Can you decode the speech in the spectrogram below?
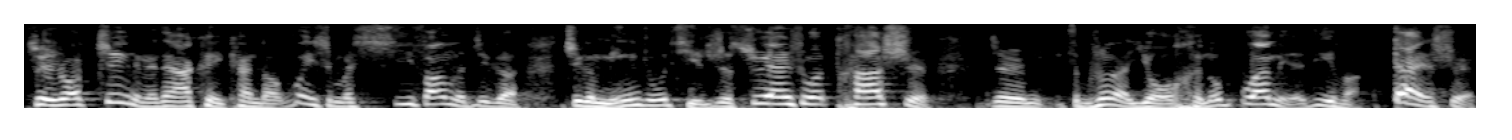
所以说这里面大家可以看到为什么。西方的这个这个民主体制，虽然说它是这怎么说呢，有很多不完美的地方，但是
